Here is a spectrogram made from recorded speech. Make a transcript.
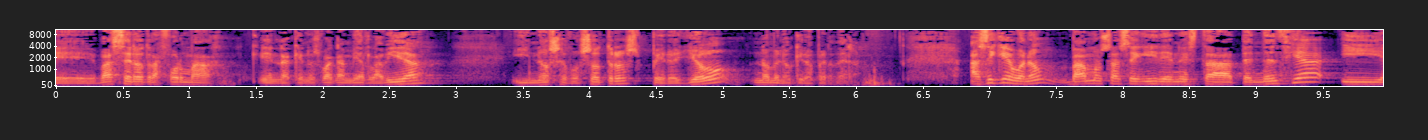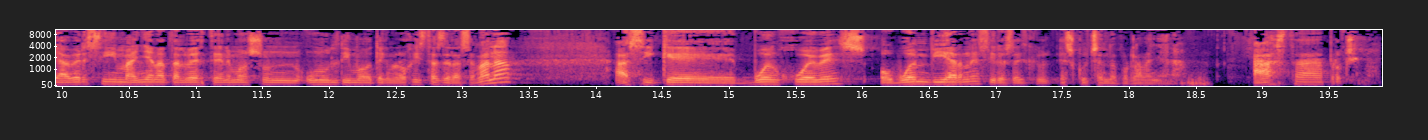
Eh, va a ser otra forma en la que nos va a cambiar la vida y no sé vosotros, pero yo no me lo quiero perder. Así que bueno, vamos a seguir en esta tendencia y a ver si mañana tal vez tenemos un, último Tecnologistas de la semana. Así que buen jueves o buen viernes si lo estáis escuchando por la mañana. Hasta la próxima.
